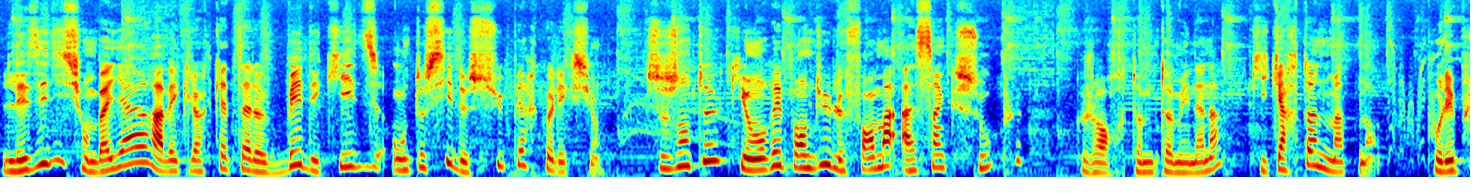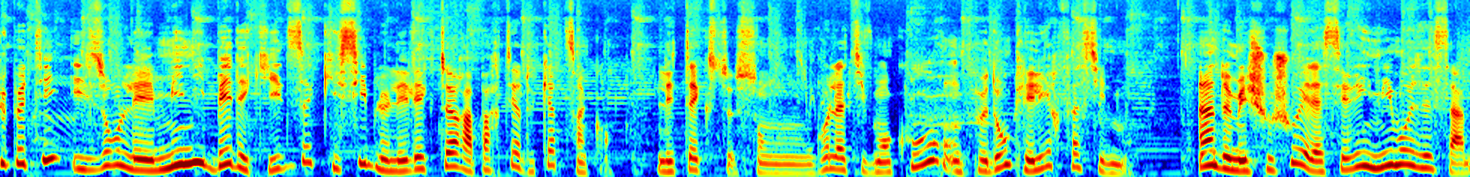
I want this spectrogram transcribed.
Les éditions Bayard, avec leur catalogue BD Kids, ont aussi de super collections. Ce sont eux qui ont répandu le format A5 souple, genre Tom Tom et Nana, qui cartonne maintenant. Pour les plus petits, ils ont les mini BD Kids qui ciblent les lecteurs à partir de 4-5 ans. Les textes sont relativement courts, on peut donc les lire facilement. Un de mes chouchous est la série Mimos et Sam,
